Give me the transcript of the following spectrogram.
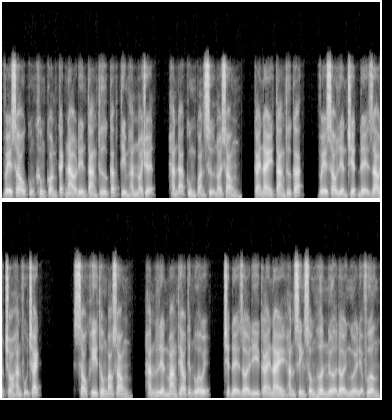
về sau cũng không còn cách nào đến tàng thư các tìm hắn nói chuyện, hắn đã cùng quản sự nói xong, cái này tàng thư các, về sau liền triệt để giao cho hắn phụ trách. Sau khi thông báo xong, hắn liền mang theo tiếc nuối, triệt để rời đi cái này hắn sinh sống hơn nửa đời người địa phương.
